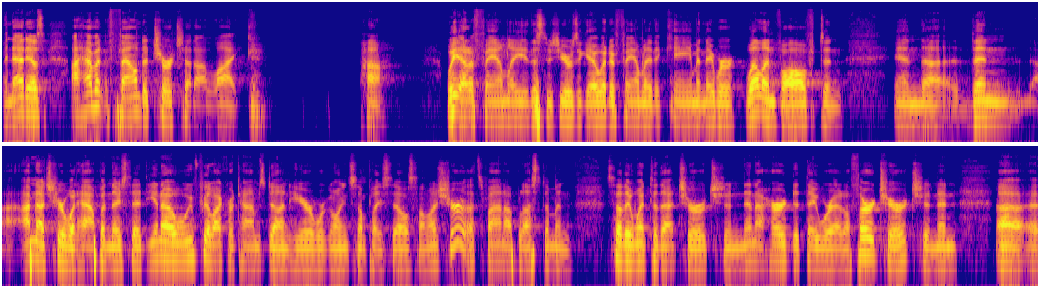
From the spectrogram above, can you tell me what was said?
and that is I haven't found a church that I like. Huh. We had a family, this was years ago, we had a family that came and they were well involved and and uh, then I'm not sure what happened. They said, you know, we feel like our time's done here. We're going someplace else. I'm like, sure, that's fine. I blessed them. And so they went to that church. And then I heard that they were at a third church. And then uh, uh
